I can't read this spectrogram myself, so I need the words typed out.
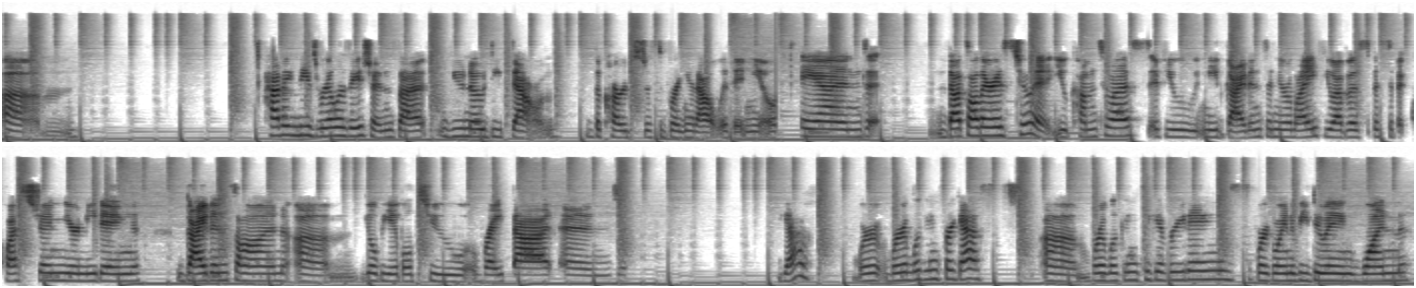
um, having these realizations that you know deep down the cards just bring it out within you. And that's all there is to it. You come to us if you need guidance in your life, you have a specific question you're needing guidance on, um, you'll be able to write that. And yeah, we're, we're looking for guests. Um, we're looking to give readings. We're going to be doing one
